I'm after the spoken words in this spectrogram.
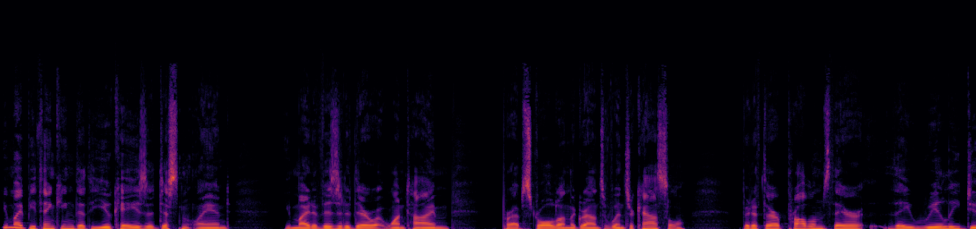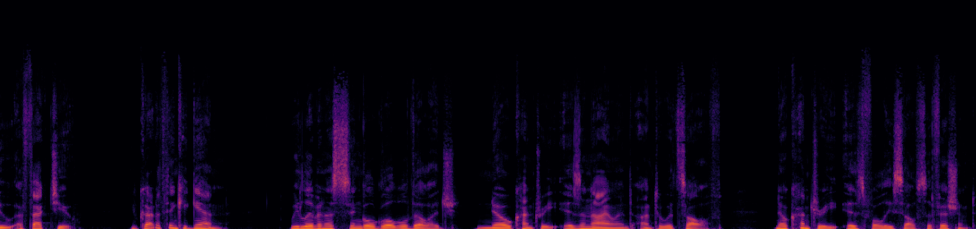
You might be thinking that the UK is a distant land. You might have visited there at one time, perhaps strolled on the grounds of Windsor Castle, but if there are problems there, they really do affect you. You've got to think again. We live in a single global village. No country is an island unto itself. No country is fully self sufficient.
